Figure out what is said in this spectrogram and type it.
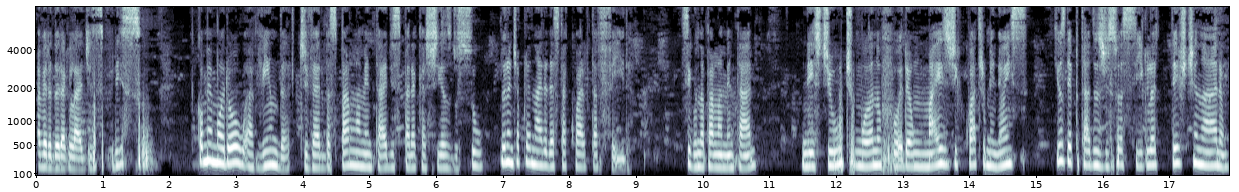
A vereadora Gladys Frisso comemorou a vinda de verbas parlamentares para Caxias do Sul durante a plenária desta quarta-feira. Segundo a parlamentar, neste último ano foram mais de 4 milhões que os deputados de sua sigla destinaram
